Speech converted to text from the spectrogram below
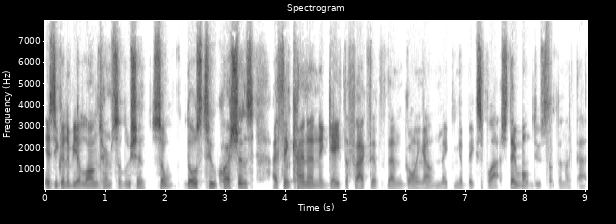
is he going to be a long-term solution? So those two questions, I think, kind of negate the fact of them going out and making a big splash. They won't do something like that.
